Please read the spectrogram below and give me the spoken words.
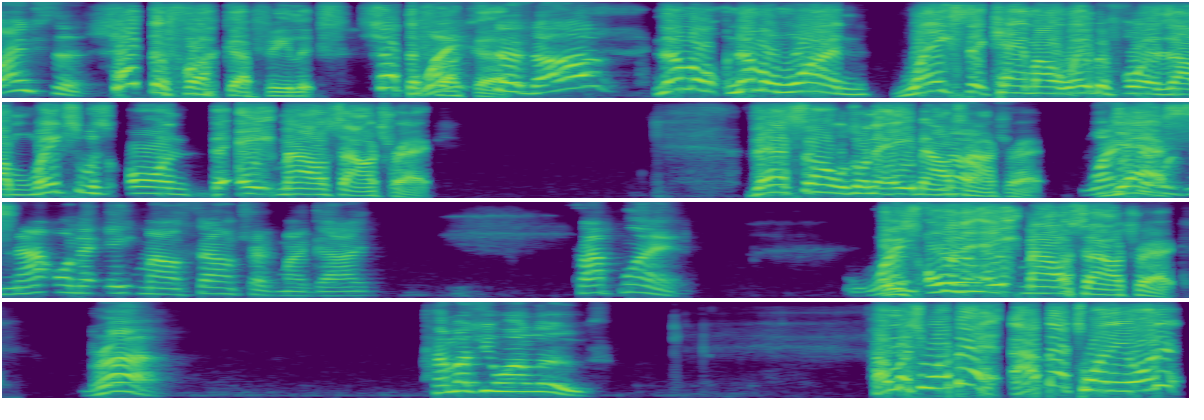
Wankster. Shut the fuck up, Felix. Shut the Wankster, fuck up. dog. Number number one, Wankster came out way before his album. Wankster was on the Eight Mile soundtrack. That song was on the Eight Mile no, soundtrack. Wankster yes. was not on the Eight Mile soundtrack, my guy. Stop playing. Wankster, was on the Eight Mile soundtrack. Bruh. How much you want to lose? How much you want to bet? I bet 20 on it.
